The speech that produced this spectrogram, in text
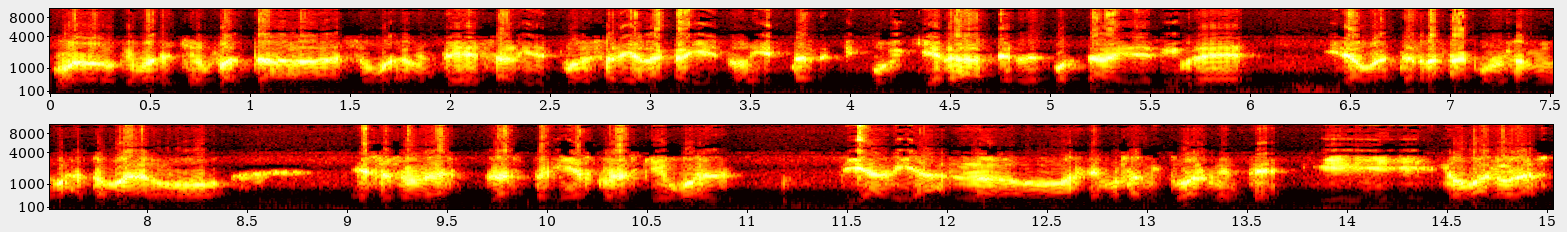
Bueno, lo que más hecho en falta seguramente es salir, poder salir a la calle, ¿no? Y estar el tiempo que quiera, hacer deporte al aire libre, ir a una terraza con los amigos a tomar algo. Esas son las, las pequeñas cosas que igual día a día lo hacemos habitualmente y no valoras, ¿no?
